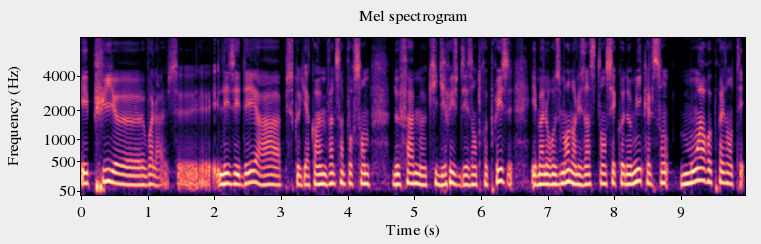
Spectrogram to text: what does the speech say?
et puis euh, voilà, les aider à, puisqu'il y a quand même 25% de femmes qui dirigent des entreprises, et malheureusement dans les instances économiques, elles sont moins représentées.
